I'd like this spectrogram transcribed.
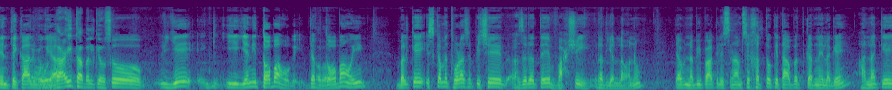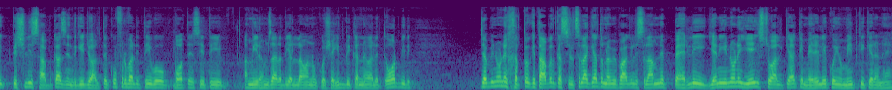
इंतकाल हो गया। था बल्कि उसको। तो ये- यानी तौबा हो गई। जब तोबा हुई बल्कि इसका मैं थोड़ा सा पीछे हज़रत वहशी रदी अल्लाह जब नबी पाक अलैहिस्सलाम से ख़त किताबत करने लगे हालाँकि पिछली सबका ज़िंदगी जो हालत कुफ्र वाली थी वो बहुत ऐसी थी अमीर हमज़ा रदी अल्लाह को शहीद भी करने वाले थे और भी थे। जब इन्होंने ख़त किताबत का सिलसिला किया तो नबी पाक अलैहिस्सलाम ने पहली यानी इन्होंने यही सवाल किया कि मेरे लिए कोई उम्मीद की किरण है?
